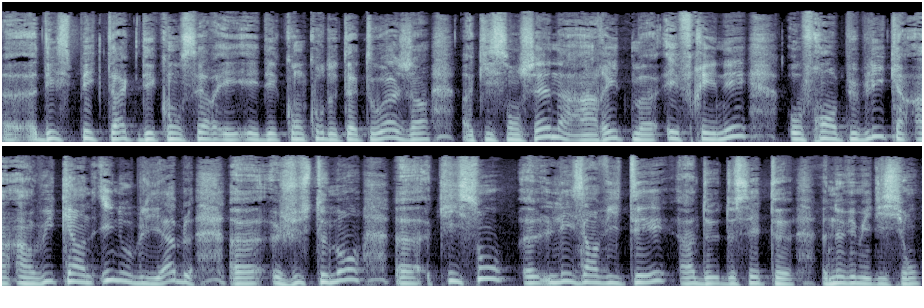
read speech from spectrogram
euh, des spectacles, des concerts et, des concours de tatouage hein, qui s'enchaînent à un rythme effréné, offrant au public un, week-end inoubliable. Euh, justement, qui sont les invités de cette neuvième édition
